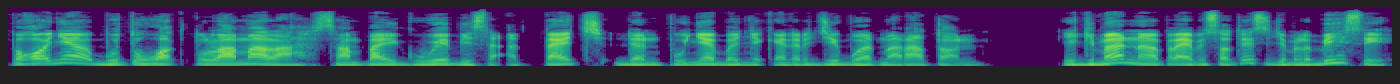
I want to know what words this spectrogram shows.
Pokoknya butuh waktu lama lah sampai gue bisa attach dan punya banyak energi buat maraton. Ya gimana, per episode sejam lebih sih.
